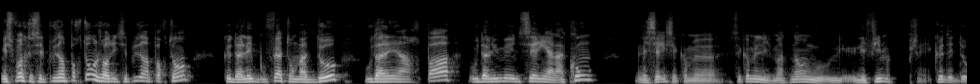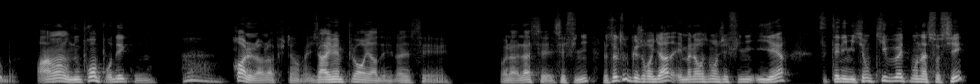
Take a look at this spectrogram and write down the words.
et je pense que c'est le plus important aujourd'hui. C'est plus important que d'aller bouffer à ton McDo ou d'aller à un repas ou d'allumer une série à la con. Les séries, c'est comme, euh, c'est comme les livres maintenant ou les films. A que des daubes. Vraiment, on nous prend pour des cons. Oh là là, putain, j'arrive même plus à regarder. Là, c'est. Voilà, là, c'est fini. Le seul truc que je regarde, et malheureusement, j'ai fini hier, c'était l'émission Qui veut être mon associé,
